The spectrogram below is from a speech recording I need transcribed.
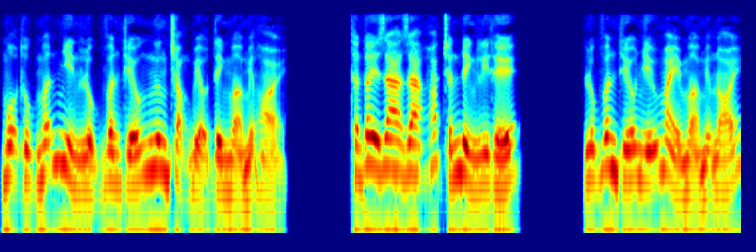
Mộ thục mẫn nhìn Lục Vân Thiếu ngưng trọng biểu tình mở miệng hỏi. Thần Tây ra ra hoác chấn đình ly thế. Lục Vân Thiếu nhíu mày mở miệng nói.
